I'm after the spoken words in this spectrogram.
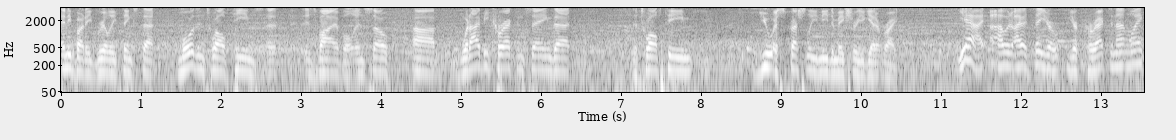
anybody really thinks that more than 12 teams uh, is viable. And so, uh, would I be correct in saying that the 12th team, you especially need to make sure you get it right? Yeah, I, I would. I would say you're you're correct in that, Mike.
